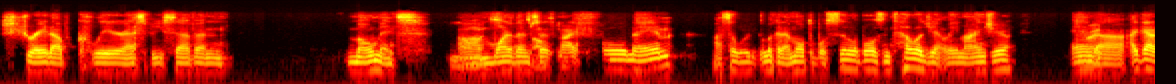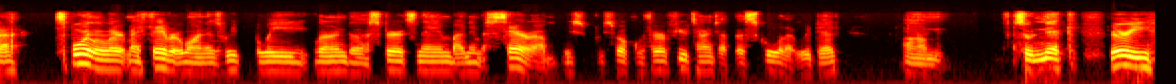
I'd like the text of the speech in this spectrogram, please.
straight up clear SB7 moments. moments. Um, one of them says awesome. my full name. Uh, so we're looking at multiple syllables intelligently, mind you. And right. uh, I got a spoiler alert. My favorite one is we we learned the spirit's name by name of Sarah. We we spoke with her a few times at the school that we did. Um, so Nick, very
